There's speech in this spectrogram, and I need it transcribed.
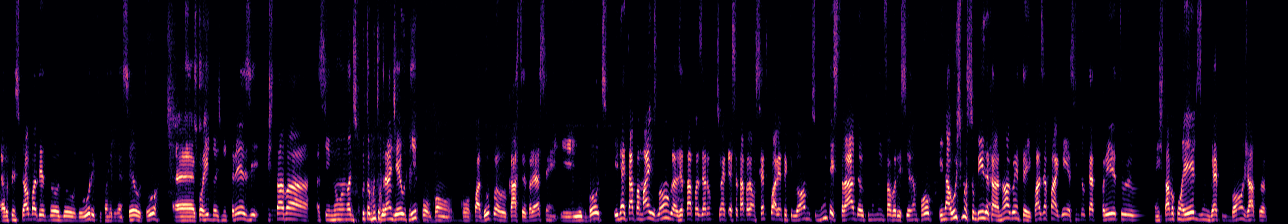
era o principal batedor do, do, do Uric quando ele venceu o Tour. É, corri em 2013, estava assim numa disputa muito grande, eu, o Nico, com, com, com a dupla, o Caster Bressen e o Bolt, e na etapa mais longa, as etapas eram, essa etapa eram 140 quilômetros, muita estrada, o que não me favorecia nem um pouco, e na última subida, cara, não aguentei, quase apaguei, assim, deu teto preto, a gente estava com eles, um gap bom já para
